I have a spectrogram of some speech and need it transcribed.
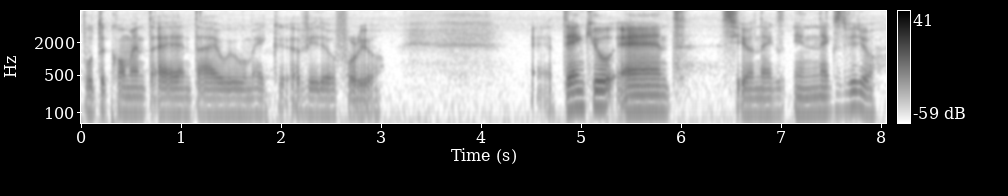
put a comment and I will make a video for you. Uh, thank you and see you next in next video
